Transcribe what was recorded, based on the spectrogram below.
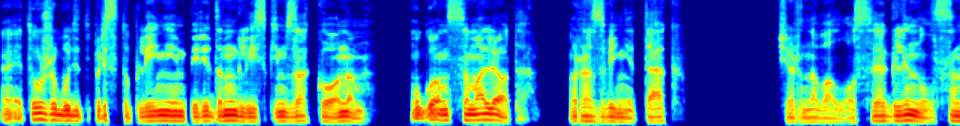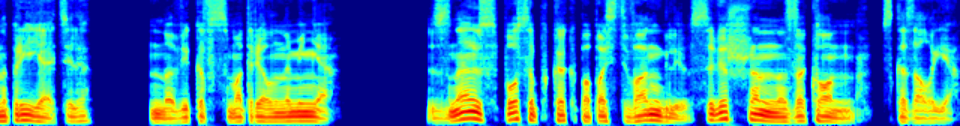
А это уже будет преступлением перед английским законом. Угон самолета. Разве не так?» Черноволосый оглянулся на приятеля. Новиков смотрел на меня. «Знаю способ, как попасть в Англию совершенно законно», — сказал я.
